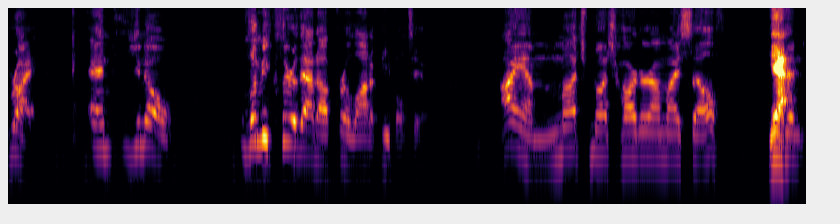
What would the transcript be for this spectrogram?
Right. And you know, let me clear that up for a lot of people too. I am much, much harder on myself Yeah. than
